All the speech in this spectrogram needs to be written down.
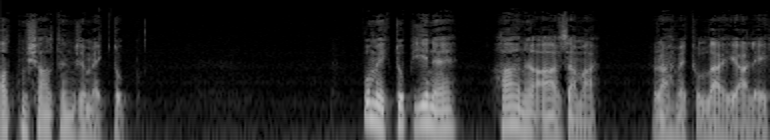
66. mektup. Bu mektup yine Han-ı Azam'a rahmetullahi aleyh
